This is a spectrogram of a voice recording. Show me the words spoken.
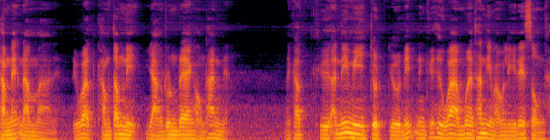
คำแนะนำมาเนี่ยหรือว่าคำตำหนิอย่างรุนแรงของท่านเนี่ยนะครับคืออันนี้มีจุดอยู่นิดนึงก็คือว่าเมื่อท่านอิหม่ามอาลีได้ส่งค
